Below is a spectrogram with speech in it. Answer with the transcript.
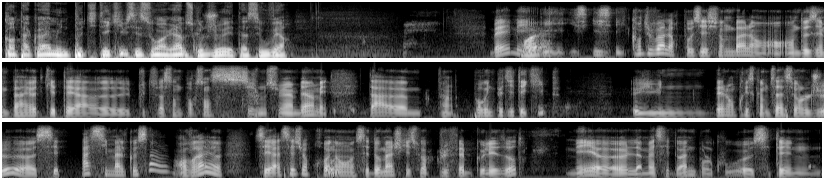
quand t'as quand même une petite équipe, c'est souvent agréable parce que le jeu est assez ouvert. Mais, mais Ouais. ils- ils- ils- quand tu vois leur possession de balle en, en deuxième période qui était à euh, plus de 60%, si je me souviens bien, mais t'as, euh, enfin, pour une petite équipe, une belle emprise comme ça sur le jeu, euh, c'est pas si mal que ça. hein. En vrai, euh, c'est assez surprenant. C'est dommage qu'ils soient plus faibles que les autres, mais euh, la Macédoine, pour le coup, euh, c'était une,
